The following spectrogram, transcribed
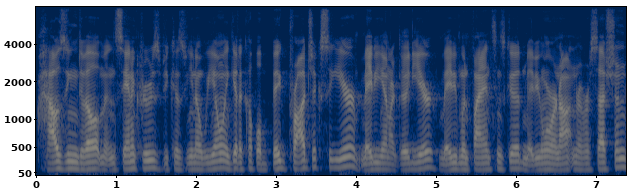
housing development in Santa Cruz because, you know, we only get a couple big projects a year, maybe on a good year, maybe when financing's good, maybe when we're not in a recession.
